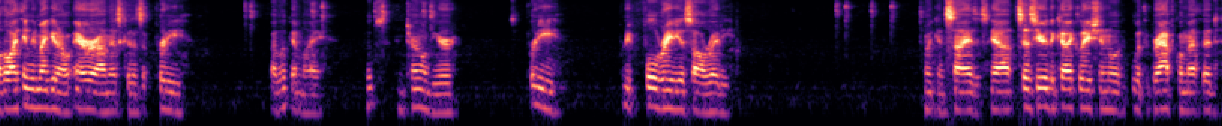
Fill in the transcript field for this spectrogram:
Although I think we might get an error on this because it's a pretty, if I look at my, oops, internal gear, it's pretty, pretty full radius already. We can size this. Yeah, it says here the calculation with, with the graphical method.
